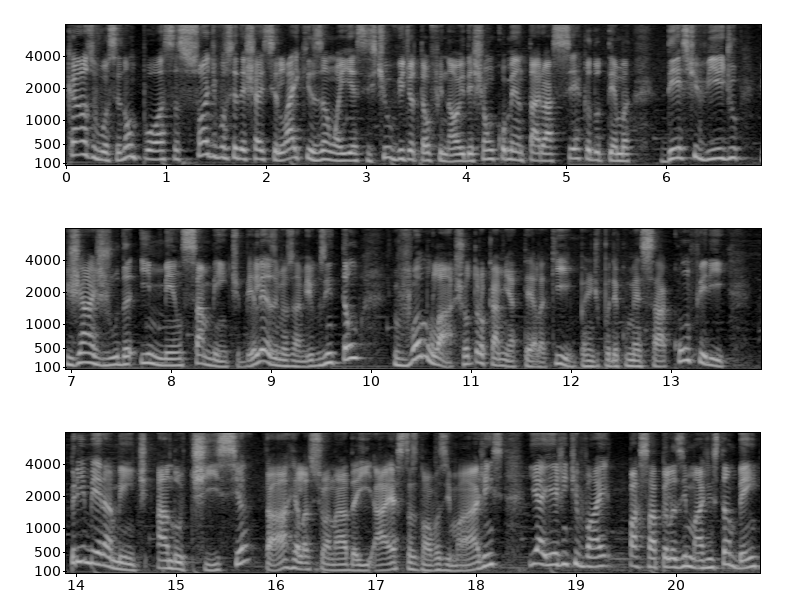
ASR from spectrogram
Caso você não possa, só de você deixar esse likezão aí, assistir o vídeo até o final e deixar um comentário acerca do tema deste vídeo, já ajuda imensamente, beleza meus amigos? Então vamos lá, deixa eu trocar minha tela aqui para a gente poder começar a conferir primeiramente a notícia, tá, relacionada aí a estas novas imagens, e aí a gente vai passar pelas imagens também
